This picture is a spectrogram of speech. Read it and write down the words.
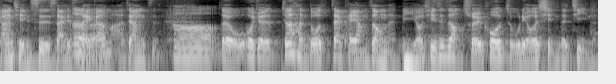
钢琴世赛是在干嘛？”这样子哦，对，我觉得就是很多在培养这种能力，尤其是这种随波逐流型的技能，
